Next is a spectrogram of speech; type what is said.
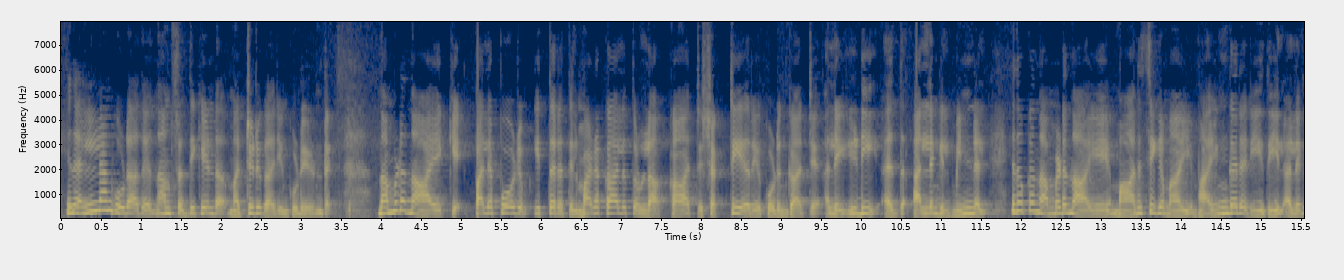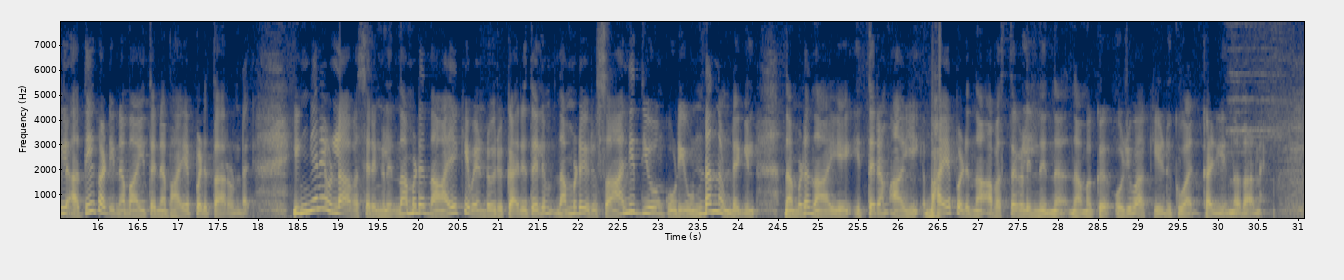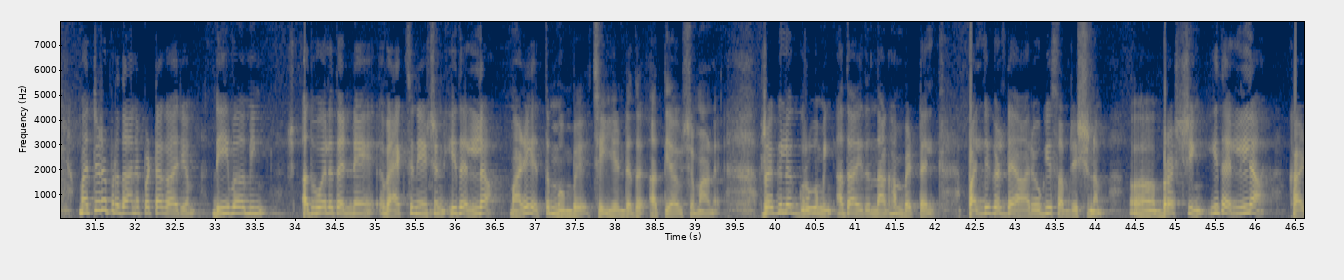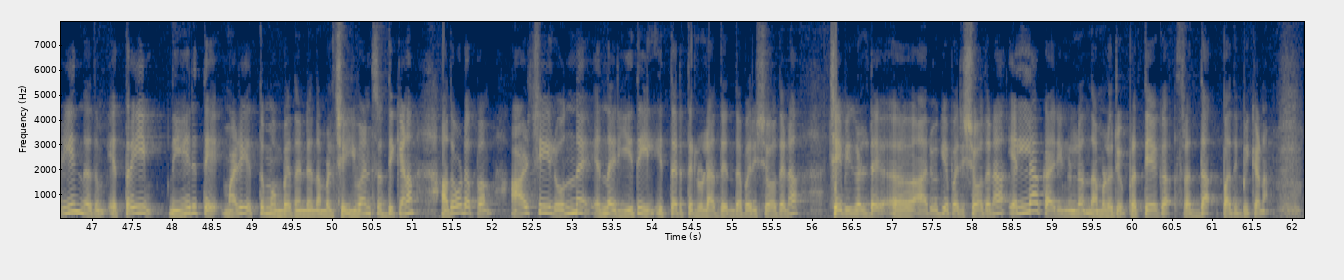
ഇതെല്ലാം കൂടാതെ നാം ശ്രദ്ധിക്കേണ്ട മറ്റൊരു കാര്യം കൂടെയുണ്ട്. നമ്മുടെ നായയ്ക്ക് പലപ്പോഴും ഇത്തരത്തിൽ മഴക്കാലത്തുള്ള കാറ്റ് ശക്തിയേറിയ കൊടുങ്കാറ്റ് അല്ലെ ഇടി അല്ലെങ്കിൽ മിന്നൽ ഇതൊക്കെ നമ്മുടെ നായയെ മാനസികമായി ഭയങ്കര രീതിയിൽ അല്ലെങ്കിൽ അതികഠിനമായി തന്നെ ഭയപ്പെടുത്താറുണ്ട്. ഇങ്ങനെയുള്ള അവസരങ്ങളിൽ നമ്മുടെ നായയ്ക്ക് വേണ്ട ഒരു കരുതലും നമ്മുടെ ഒരു സാന്നിധ്യവും കൂടി ഉണ്ടെന്നുണ്ടെങ്കിൽ നമ്മുടെ നായയെ ഇത്തരം ആയി ഭയപ്പെടുന്ന അവസ്ഥകളിൽ നിന്ന് നമുക്ക് ഒഴിവാക്കിയെടുക്കുവാൻ കഴിയുന്നതാണ്. മറ്റൊരു പ്രധാനപ്പെട്ട കാര്യം ഡീവേമിങ് അതുപോലെ തന്നെ വാക്സിനേഷൻ ഇതെല്ലാം മഴ എത്തും മുമ്പ് ചെയ്യേണ്ടത് അത്യാവശ്യമാണ്. റെഗുലർ ഗ്രൂമിങ് അതായത് നഖം വെട്ടൽ പല്ലുകളുടെ ആരോഗ്യ സംരക്ഷണം ബ്രഷിങ് ഇതെല്ലാം കഴിയുന്നതും എത്രയും നേരത്തെ മഴ എത്തും മുമ്പേ തന്നെ നമ്മൾ ചെയ്യുവാൻ ശ്രദ്ധിക്കണം. അതോടൊപ്പം ആഴ്ചയിൽ ഒന്ന് എന്ന രീതിയിൽ ഇത്തരത്തിലുള്ള ദന്തപരിശോധന ചെവികളുടെ ആ, ആരോഗ്യ പരിശോധന എല്ലാ കാര്യങ്ങളിലും നമ്മളൊരു പ്രത്യേക ശ്രദ്ധ പതിപ്പിക്കണം.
